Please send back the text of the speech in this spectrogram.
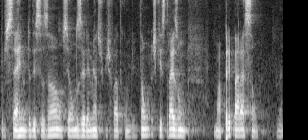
para o cerne da decisão, ser um dos elementos que de fato cumprir. Então, acho que isso traz um, uma preparação. Né?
